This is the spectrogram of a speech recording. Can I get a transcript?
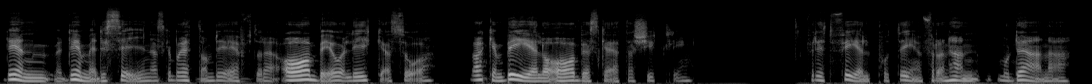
det är, en, det är medicin, jag ska berätta om det efter det. AB och lika så. Varken B eller AB ska äta kyckling. För det är ett fel protein för den här moderna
